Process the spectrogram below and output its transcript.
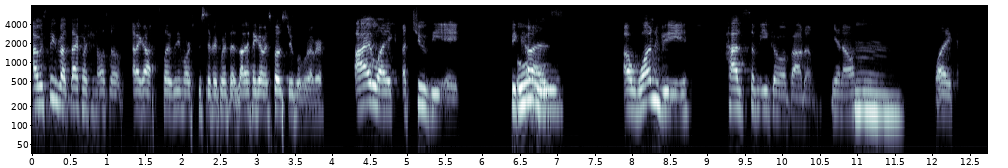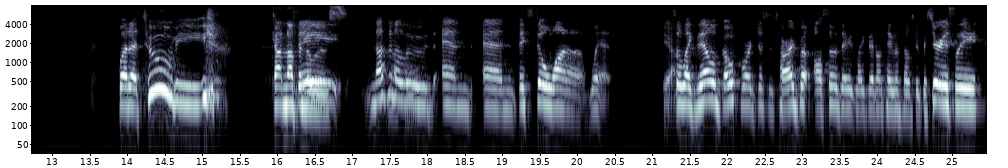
I was thinking about that question also, and I got slightly more specific with it than I think I was supposed to, but whatever. I like a two v eight because a one v has some ego about him, you know, Mm. like. But a two v Got nothing to lose. nothing to Nothing. lose and and they still want to win Yeah. so like they'll go for it just as hard but also they like they don't take themselves super seriously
